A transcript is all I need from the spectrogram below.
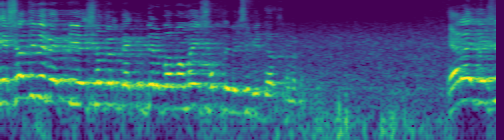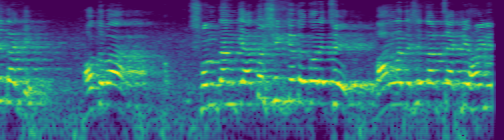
পেশাজীবী ব্যক্তি, এই সকল ব্যক্তিদের বাবা মাই সবচেয়ে বেশি বৃদ্ধাশ্রমে এরাই বেশি থাকে। অথবা সন্তানকে এত শিক্ষিত করেছে, বাংলাদেশে তার চাকরি হয়নি,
